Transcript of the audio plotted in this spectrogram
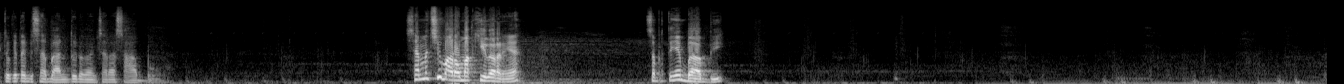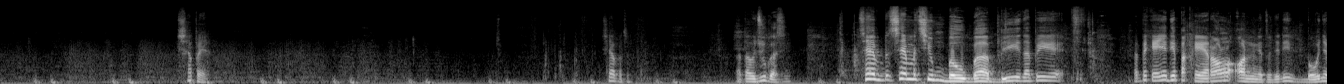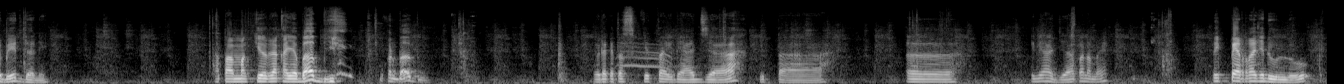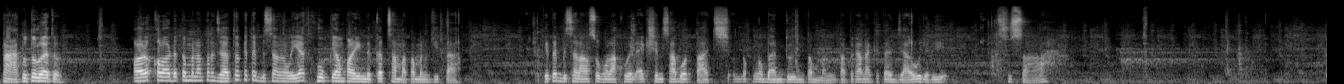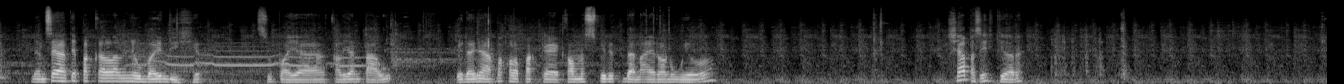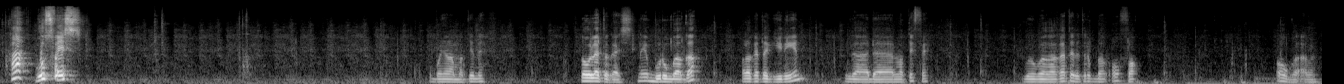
itu kita bisa bantu dengan cara sabung. Saya mencium aroma killernya. Sepertinya babi. Siapa ya? Siapa tuh? Gak tahu juga sih. Saya saya mencium bau babi tapi tapi kayaknya dia pakai roll on gitu. Jadi baunya beda nih. Apa makirnya kayak babi? Bukan babi. Ya udah kita kita ini aja, kita eh uh, ini aja apa namanya? Repair aja dulu. Nah, tuh tuh tuh. Kalau kalau ada teman yang terjatuh, kita bisa ngelihat hook yang paling dekat sama teman kita kita bisa langsung ngelakuin action sabotage untuk ngebantuin temen tapi karena kita jauh jadi susah. Dan saya nanti bakalan nyobain di hit supaya kalian tahu bedanya apa kalau pakai calm spirit dan iron will. Siapa sih kira hah? Face? Aku mau nyelamatin deh. Tuh lihat tuh guys. Ini burung gagak. Kalau kita giniin, nggak ada notif ya. Burung gagak tidak terbang. Oh fuck. Oh nggak aman.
